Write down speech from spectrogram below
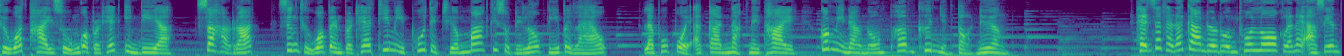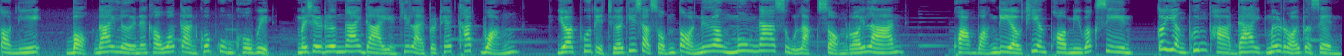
ถือว่าไทยสูงกว่าประเทศอินเดีย สหรัฐ ซึ่งถือว่าเป็นประเทศที่มีผู้ติดเชื้อมากที่สุดในโลกนี้ไปแล้ว และผู้ป่วยอาการหนักในไทยก็มีแนวโน้มเพิ่มขึ้นอย่างต่อเนื่อง เห็นสถานการณ์โดยรวมทั่วโลกและในอาเซียนตอนนี้ บอกได้เลยนะคะว่าการควบคุมโควิด ไม่ใช่เรื่องง่ายดายอย่างที่หลายประเทศคาดหวัง ยอดผู้ติดเชื้อที่สะสมต่อเนื่องมุ่งหน้าสู่หลัก 200 ล้าน ความหวังเดียวที่ยังพอมีวัคซีนก็ยังพึ่งพาได้ไม่ร้อยเปอร์เซ็นต์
